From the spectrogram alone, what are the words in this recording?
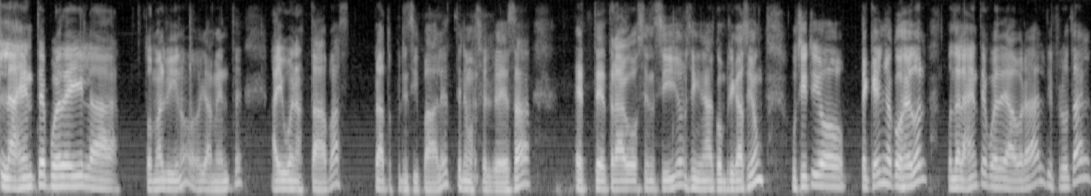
la gente puede ir a tomar vino, obviamente. Hay buenas tapas, platos principales, tenemos cerveza, este trago sencillo, sin nada complicación. Un sitio pequeño, acogedor, donde la gente puede hablar, disfrutar.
